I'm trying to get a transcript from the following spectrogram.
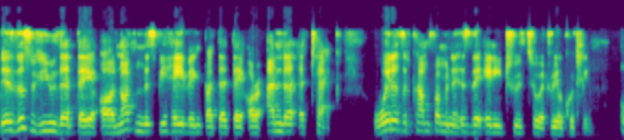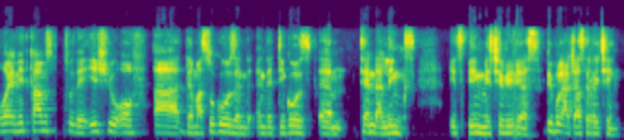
There's this view that they are not misbehaving, but that they are under attack. Where does it come from, and is there any truth to it, real quickly? when it comes to the issue of uh, the Masukus and, and the Dikos um, tender links, it's being mischievous. People are just reaching.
